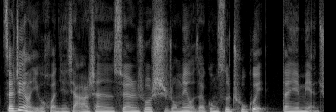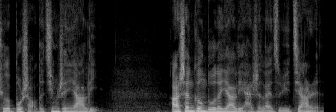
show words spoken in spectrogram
在这样一个环境下，阿山虽然说始终没有在公司出柜，但也免去了不少的精神压力。阿山更多的压力还是来自于家人，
